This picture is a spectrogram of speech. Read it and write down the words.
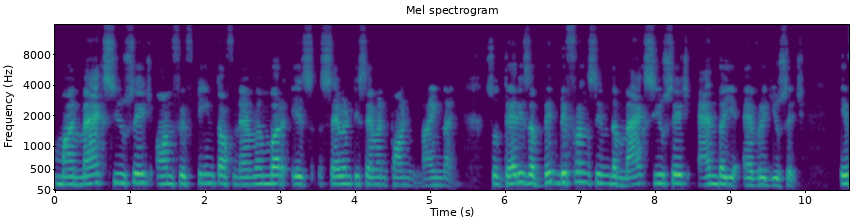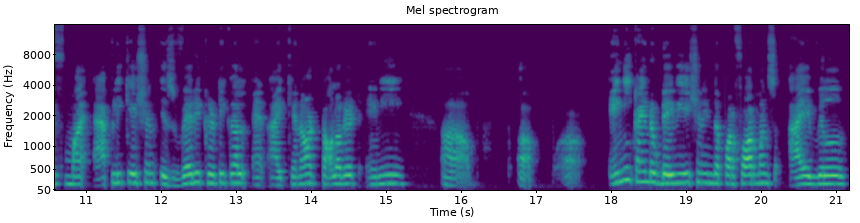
my max usage on 15th of November is 77.99 so there is a big difference in the max usage and the average usage. If my application is very critical and I cannot tolerate any uh, uh, uh, any kind of deviation in the performance I will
